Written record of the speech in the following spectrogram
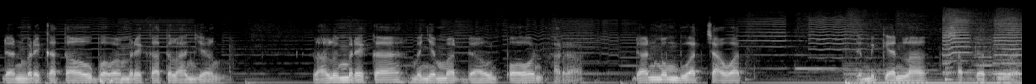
dan mereka tahu bahwa mereka telanjang. Lalu mereka menyemat daun pohon ara dan membuat cawat Demikianlah sabda Tuhan.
